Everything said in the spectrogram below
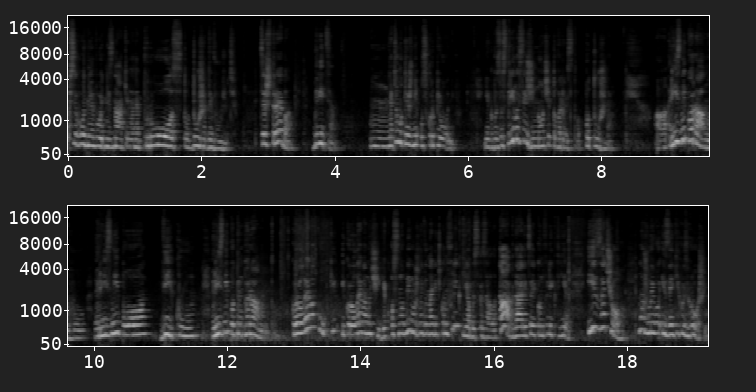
Ох, сьогодні водні знаки мене просто дуже дивують. Це ж треба. Дивіться, на цьому тижні у скорпіонів. Якби зустрілося жіноче товариство, потужне. Різні по рангу, різні по віку, різні по темпераменту. Королева кубків королева мечів, як основний, можливо, навіть конфлікт, я би сказала. Так, далі цей конфлікт є. Із-за чого? Можливо, із якихось грошей.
